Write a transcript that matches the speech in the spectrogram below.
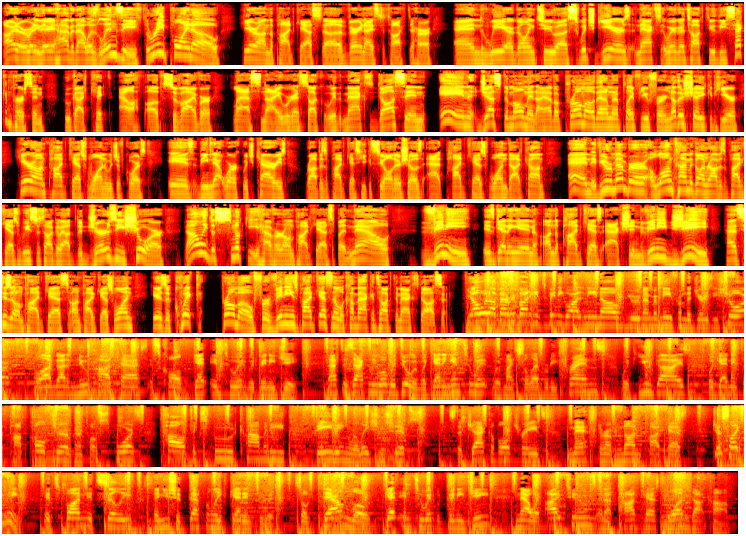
All right, everybody, there you have it. That was Lindsay 3.0 here on the podcast. Uh, very nice to talk to her. And we are going to uh, switch gears next. We're going to talk to the second person who got kicked out of Survivor last night. We're going to talk with Max Dawson in just a moment. I have a promo that I'm going to play for you for another show you could hear here on Podcast One, which of course is the network which carries Rob as a podcast. You can see all their shows at podcast1.com. And if you remember a long time ago on Rob as a podcast, we used to talk about the Jersey Shore. Not only does Snooki have her own podcast, but now Vinny is getting in on the podcast action. Vinny G has his own podcast on Podcast One. Here's a quick promo for Vinny's podcast, and then we'll come back and talk to Max Dawson. Yo, what up, everybody? It's Vinny Guadagnino. You remember me from the Jersey Shore? Well, I've got a new podcast. It's called Get Into It with Vinny G. That's exactly what we're doing. We're getting into it with my celebrity friends, with you guys. We're getting into pop culture. We're going to talk sports, politics, food, comedy, dating, relationships. It's the Jack of all trades, master of none podcast just like me. It's fun, it's silly, and you should definitely get into it. So download Get Into It with Vinny G now at iTunes and at podcast1.com.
